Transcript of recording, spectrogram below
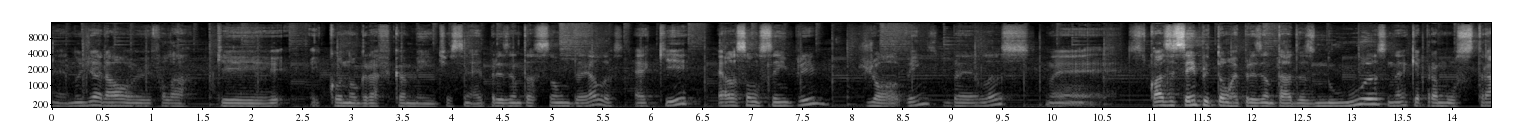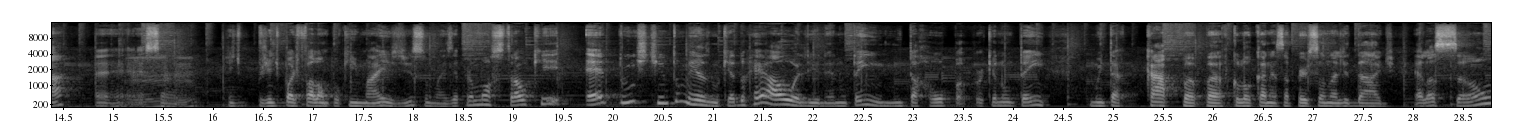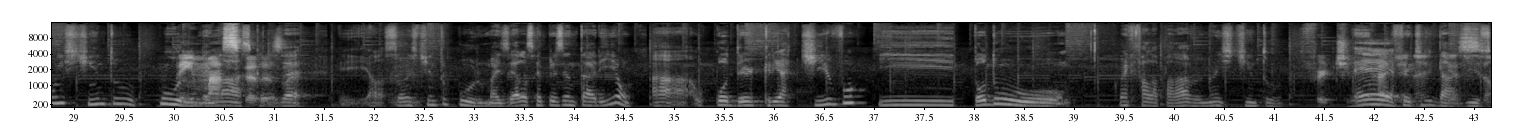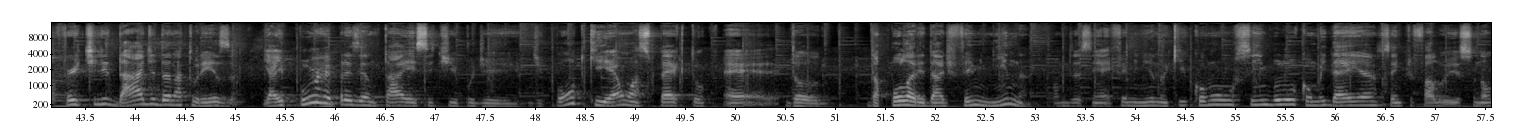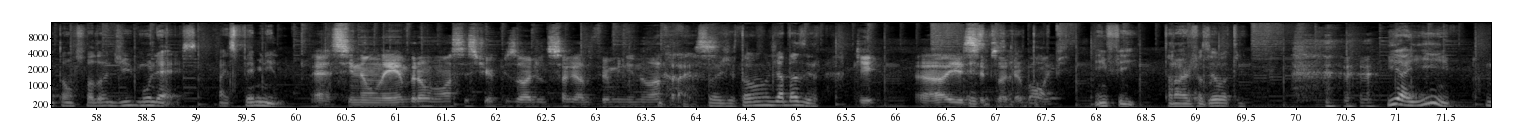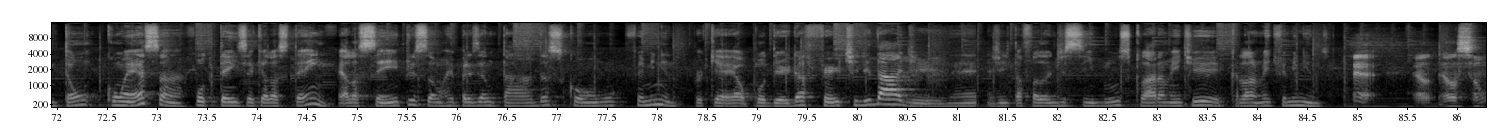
É, no geral, eu ia falar que iconograficamente, assim, a representação delas é que elas são sempre jovens, belas, né? quase sempre estão representadas nuas, né? Que é para mostrar é, uhum. essa a gente, a gente, pode falar um pouquinho mais disso, mas é para mostrar o que é do instinto mesmo, que é do real ali, né? Não tem muita roupa, porque não tem muita capa para colocar nessa personalidade. Elas são instinto puro, tem, tem máscaras, máscaras né? é. E elas são instinto puro, mas elas representariam a, o poder criativo e todo. Como é que fala a palavra? Não é instinto. Fertilidade. É, né? fertilidade, né? isso. Fertilidade da natureza. E aí, por representar esse tipo de, de ponto, que é um aspecto é, do, da polaridade feminina, vamos dizer assim, é feminino aqui como símbolo, como ideia, sempre falo isso, não estamos falando de mulheres, mas feminino. É, se não lembram, vão assistir o episódio do Sagrado Feminino lá atrás. Hoje, então já baseiro. Que? Ah, esse, esse episódio, episódio, é bom, hein? Enfim, tá na hora de fazer outro. e aí, então, com essa potência que elas têm, elas sempre são representadas como feminino, porque é o poder da fertilidade, né? A gente tá falando de símbolos claramente, claramente femininos. É, elas são,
